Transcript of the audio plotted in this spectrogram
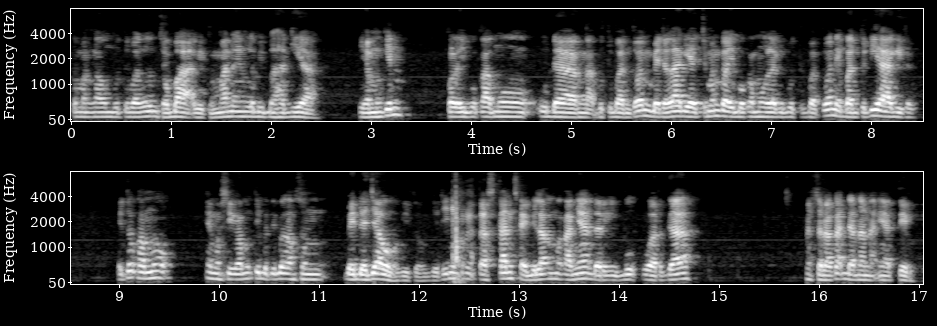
teman kamu butuh bantuan coba gitu. Mana yang lebih bahagia? Ya mungkin kalau ibu kamu udah nggak butuh bantuan beda lagi ya. Cuman kalau ibu kamu lagi butuh bantuan ya bantu dia gitu. Itu kamu emosi kamu tiba-tiba langsung beda jauh gitu. Jadi ini prioritaskan saya bilang makanya dari ibu keluarga masyarakat dan anak yatim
